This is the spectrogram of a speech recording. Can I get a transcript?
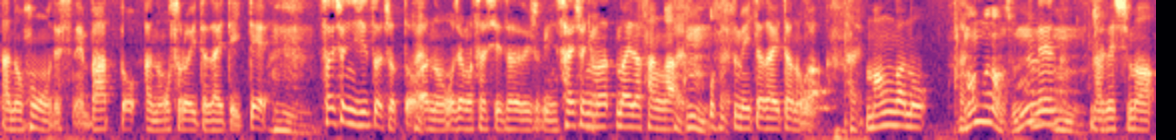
あの本をですねバーッとあのお揃いいただいていて、最初に実はちょっと、あのお邪魔させていただいた時に最初に、ま、前田さんがはい。おすすめいただいたのが、い。漫画の漫画なんですよね。ね、うん。鍋島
